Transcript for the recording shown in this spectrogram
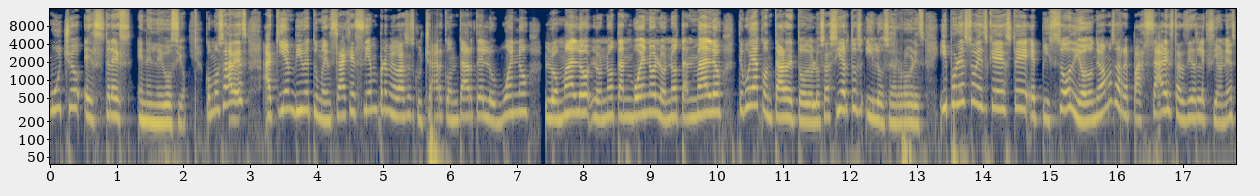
mucho estrés en el negocio. Como sabes, aquí en Vive tu mensaje siempre me vas a escuchar contarte lo bueno, lo malo, lo no tan bueno, lo no tan malo. Te voy a contar de todo, los aciertos y los errores. Y por eso es que este episodio, donde vamos a repasar estas 10 lecciones,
